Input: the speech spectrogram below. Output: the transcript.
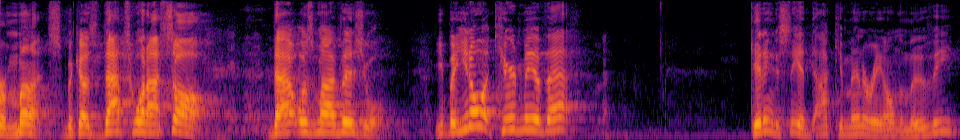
for months because that's what I saw. That was my visual. But you know what cured me of that? Getting to see a documentary on the movie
